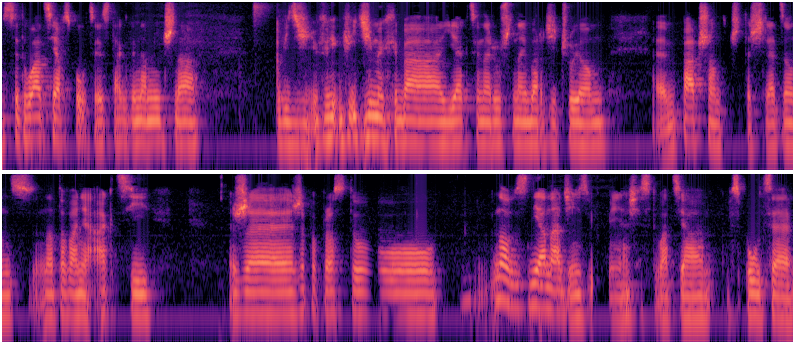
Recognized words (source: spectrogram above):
sytuacja w spółce jest tak dynamiczna, widzimy chyba i akcjonariusze najbardziej czują, patrząc czy też śledząc notowania akcji, że, że po prostu no, z dnia na dzień zmienia się sytuacja w spółce.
